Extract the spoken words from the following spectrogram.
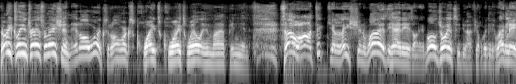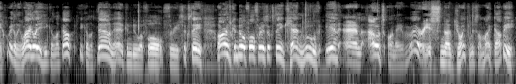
Very clean transformation. It all works. It all works quite, quite well in my opinion. So, articulation-wise, the head is on a ball joint, so you do have your wiggly waggly, wiggly waggly. He can look up, he can look down, head can do a full 360. Arms can do a full 360, can move in and out on a very snug joint, at least on my copy.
